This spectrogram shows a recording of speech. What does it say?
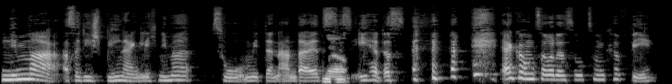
nimmer, also die spielen eigentlich nimmer so miteinander. Jetzt ja. ist eher das, er kommt so oder so zum Kaffee.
